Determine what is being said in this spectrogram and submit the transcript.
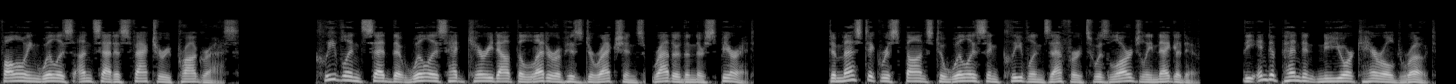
following Willis' unsatisfactory progress. Cleveland said that Willis had carried out the letter of his directions, rather than their spirit. Domestic response to Willis and Cleveland's efforts was largely negative. The independent New York Herald wrote,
